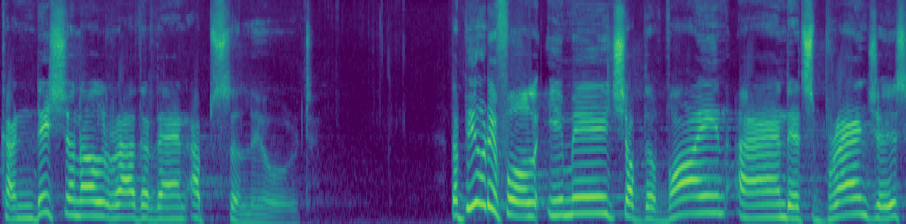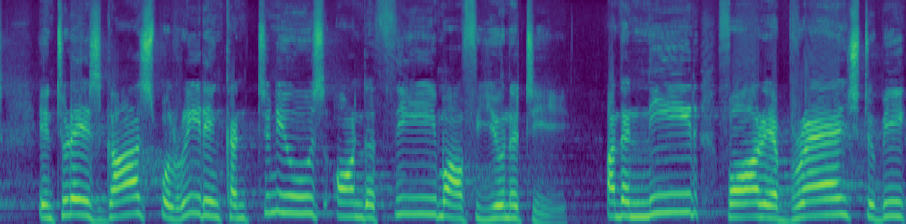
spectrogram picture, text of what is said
conditional rather than absolute. The beautiful image of the vine and its branches in today's gospel reading continues on the theme of unity and the need for a branch to be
